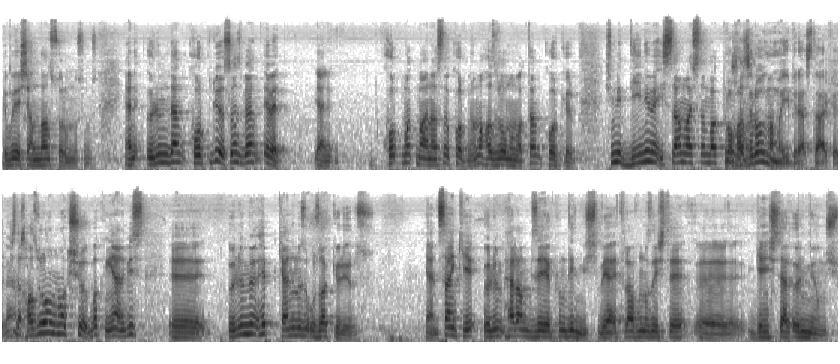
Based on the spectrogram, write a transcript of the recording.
ve bu yaşamdan sorumlusunuz. Yani ölümden korku diyorsanız ben evet yani korkmak manasında korkmuyorum ama hazır olmamaktan korkuyorum. Şimdi dini ve İslam açısından baktığımız Bu zaman... hazır olmamayı biraz tarif eder İşte misiniz? hazır olmamak şu. Bakın yani biz e, ölümü hep kendimize uzak görüyoruz. Yani sanki ölüm her an bize yakın değilmiş veya etrafımızda işte e, gençler ölmüyormuş.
